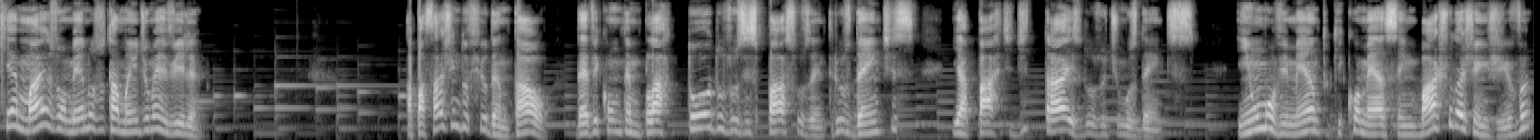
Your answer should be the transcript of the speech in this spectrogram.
que é mais ou menos o tamanho de uma ervilha. A passagem do fio dental deve contemplar todos os espaços entre os dentes e a parte de trás dos últimos dentes, em um movimento que começa embaixo da gengiva,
